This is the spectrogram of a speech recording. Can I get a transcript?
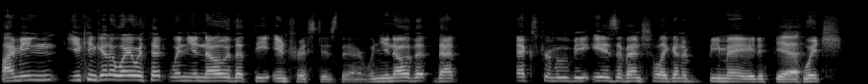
I mean, you can get away with it when you know that the interest is there. When you know that that extra movie is eventually going to be made. Yeah. Which,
